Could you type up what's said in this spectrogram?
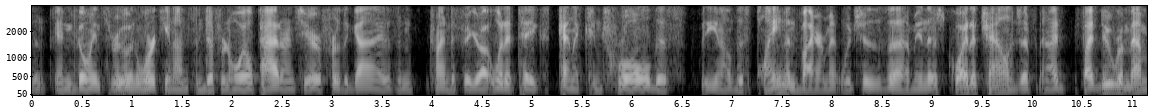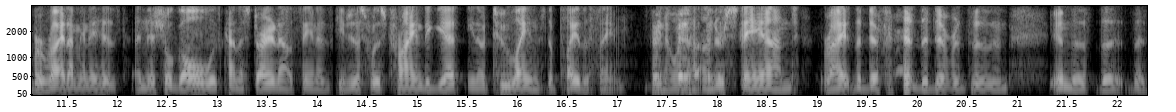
and, and going through and working on some different oil patterns here for the guys and trying to figure out what it takes kind of control this you know this plane environment, which is uh, I mean there's quite a challenge. If I, if I do remember right, I mean his initial goal was kind of starting out saying as he just was trying to get you know two lanes to play the same, you know, and to understand right the different the differences in in the, the the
